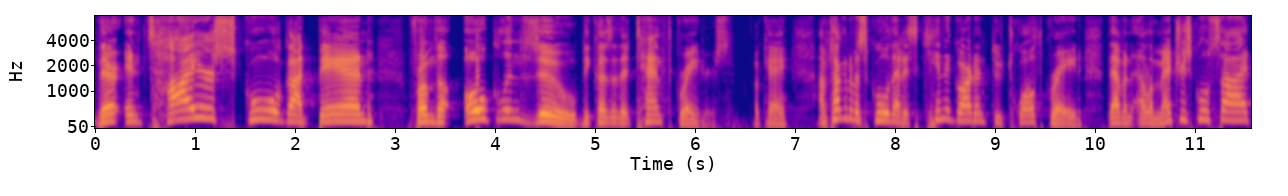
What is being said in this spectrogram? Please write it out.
their entire school got banned from the Oakland Zoo because of their 10th graders. Okay. I'm talking about a school that is kindergarten through 12th grade. They have an elementary school side,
